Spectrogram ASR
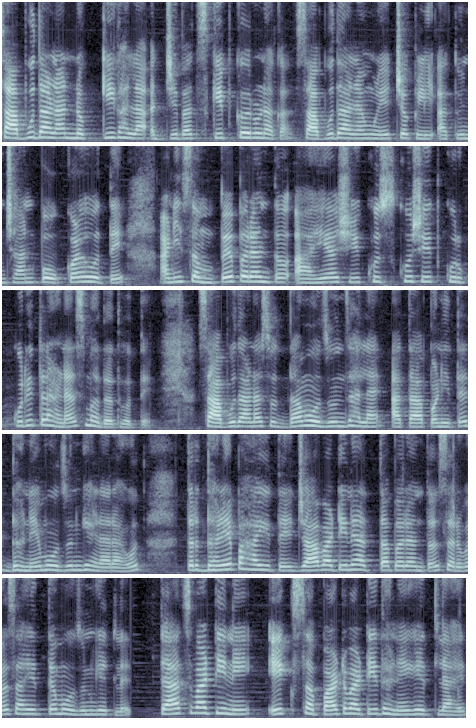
साबुदाणा नक्की घाला अजिबात स्किप करू नका. साबुदाण्यामुळे चकली आतून छान पोकळ होते आणि संपेपर्यंत आहे अशी खुसखुशीत कुरकुरीत राहण्यास मदत होते. साबुदाणासुद्धा मोजून झाला आहे आता आपण इथे धणे मोजून घेणार आहोत. तर धणे पहा इथे ज्या वाटीने आत्तापर्यंत सर्व साहित्य मोजून घेतले त्याच वाटीने एक सपाट वाटी धणे घेतले आहेत.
